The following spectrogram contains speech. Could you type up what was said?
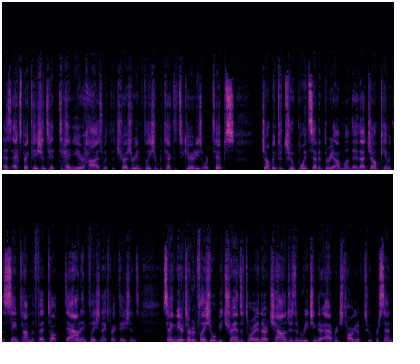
as expectations hit 10 year highs with the Treasury inflation protected securities or TIPS jumping to 2.73 on Monday. That jump came at the same time the Fed talked down inflation expectations saying near term inflation will be transitory and there are challenges in reaching their average target of 2%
